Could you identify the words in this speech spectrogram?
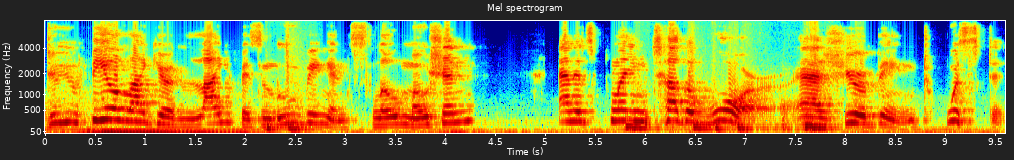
Do you feel like your life is moving in slow motion and it's playing tug of war as you're being twisted,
